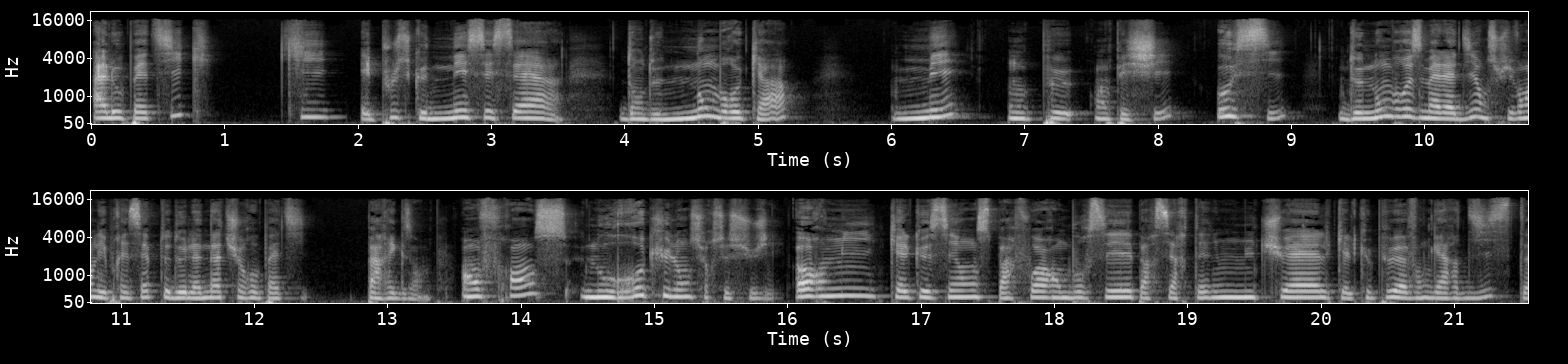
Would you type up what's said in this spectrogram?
allopathique qui est plus que nécessaire dans de nombreux cas, mais on peut empêcher aussi de nombreuses maladies en suivant les préceptes de la naturopathie. Par exemple. En France, nous reculons sur ce sujet. Hormis quelques séances parfois remboursées par certaines mutuelles quelque peu avant-gardistes,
